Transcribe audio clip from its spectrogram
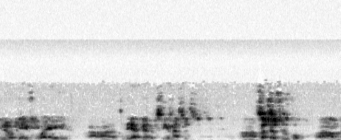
you know, gave way uh, to the advent of CMSs, uh, such as Drupal. Um,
